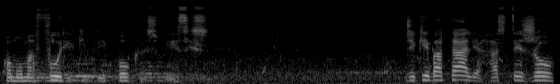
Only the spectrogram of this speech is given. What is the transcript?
como uma fúria que vi poucas vezes. De que batalha rastejou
